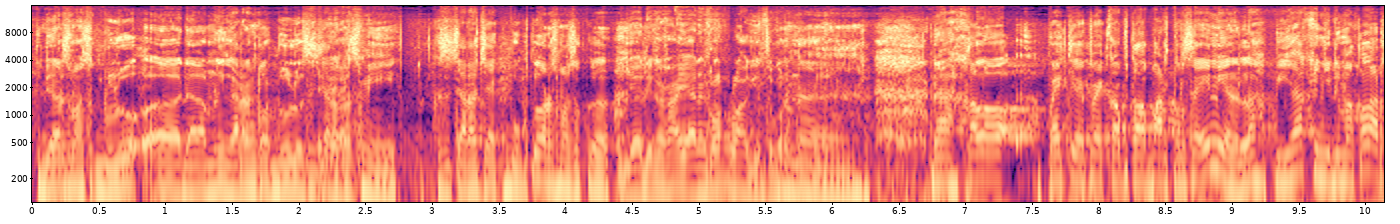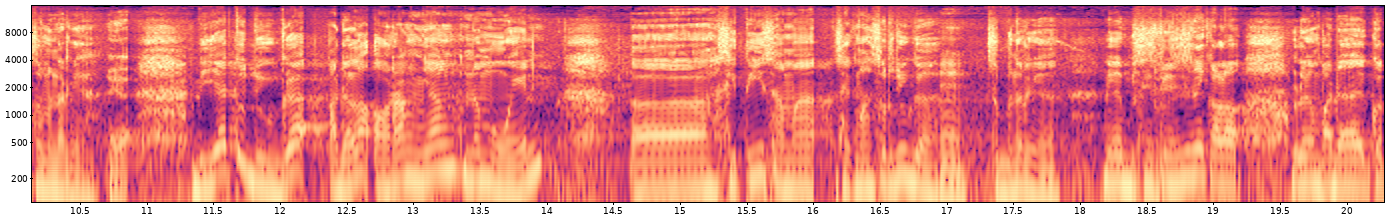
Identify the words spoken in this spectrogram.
Jadi harus masuk dulu eh, dalam lingkaran klub dulu secara Iya. resmi. Secara checkbook tuh harus masuk ke Ya di kekayaan klub lah gitu. Benar. Nah, kalau PCP Capital Partners ini adalah pihak yang jadi maklar sebenarnya. Iya. Dia tuh juga adalah orang yang nemuin eh Siti sama Sheikh Mansur juga Hmm. sebenarnya. Ini bisnis-bisnis ini kalau lu yang pada ikut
